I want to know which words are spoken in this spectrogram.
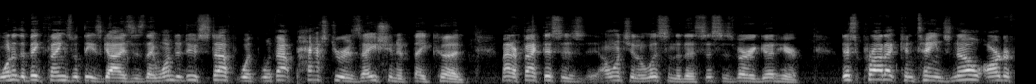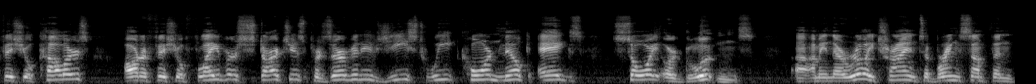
one of the big things with these guys is they wanted to do stuff with without pasteurization if they could. Matter of fact, this is I want you to listen to this. This is very good here. This product contains no artificial colors, artificial flavors, starches, preservatives, yeast, wheat, corn, milk, eggs, soy, or glutens. Uh, I mean, they're really trying to bring something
